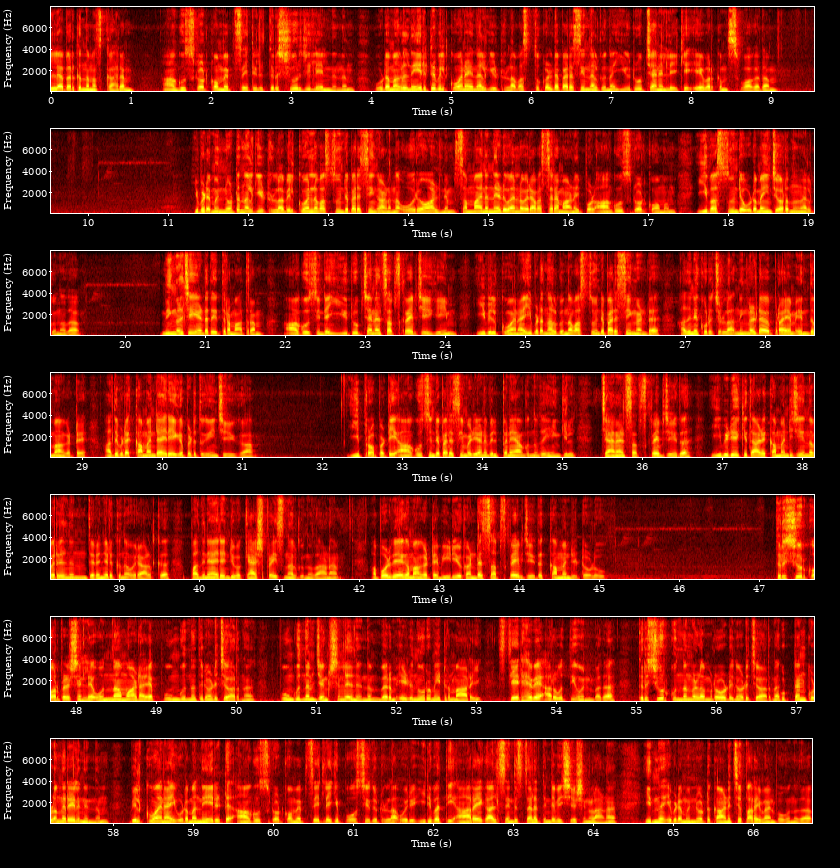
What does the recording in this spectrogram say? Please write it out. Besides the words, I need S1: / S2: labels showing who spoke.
S1: എല്ലാവർക്കും നമസ്കാരം. ആഗൂസ് dot com വെബ്സൈറ്റിൽ തൃശൂർ ജില്ലയിൽ നിന്നും ഉടമകൾ നേരിട്ട് വിൽക്കുവാനായി നൽകിയിട്ടുള്ള വസ്തുക്കളുടെ പരസ്യം നൽകുന്ന യൂട്യൂബ് ചാനലിലേക്ക് ഏവർക്കും സ്വാഗതം. ഇവിടെ മുന്നോട്ട് നൽകിയിട്ടുള്ള വിൽക്കുവാനുള്ള വസ്തുവിന്റെ പരസ്യം കാണുന്ന ഓരോ ആളിനും സമ്മാനം നേടുവാനുള്ള ഒരു അവസരമാണ് ഇപ്പോൾ ആഗൂസ് ഡോട്ട് കോമും ഈ വസ്തുവിന്റെ ഉടമയും ചേർന്ന് നൽകുന്നത്. നിങ്ങൾ ചെയ്യേണ്ടത് ഇത്രമാത്രം. ആഗൂസിന്റെ യൂട്യൂബ് ചാനൽ സബ്സ്ക്രൈബ് ചെയ്യുകയും ഈ വിൽക്കുവാനായി ഇവിടെ നൽകുന്ന വസ്തുവിന്റെ പരസ്യം കണ്ട് അതിനെക്കുറിച്ചുള്ള നിങ്ങളുടെ അഭിപ്രായം എന്തുമാകട്ടെ അതിവിടെ കമന്റായി രേഖപ്പെടുത്തുകയും ചെയ്യുക. ഈ പ്രോപ്പർട്ടി ആഗൂസിന്റെ പരസ്യം വഴിയാണ് വിൽപ്പനയാകുന്നത് എങ്കിൽ ചാനൽ സബ്സ്ക്രൈബ് ചെയ്ത് ഈ വീഡിയോയ്ക്ക് താഴെ കമന്റ് ചെയ്യുന്നവരിൽ നിന്നും തിരഞ്ഞെടുക്കുന്ന ഒരാൾക്ക് പതിനായിരം രൂപ ക്യാഷ് പ്രൈസ് നൽകുന്നതാണ്. അപ്പോൾ വേഗമാകട്ടെ വീഡിയോ കണ്ട് സബ്സ്ക്രൈബ് ചെയ്ത് കമന്റ് ഇട്ടോളൂ. തൃശൂർ കോർപ്പറേഷനിലെ ഒന്നാം വാർഡായ പൂങ്കുന്നത്തിനോട് ചേർന്ന് പൂങ്കുന്നം ജംഗ്ഷനിൽ നിന്നും വെറും എഴുന്നൂറ് മീറ്റർ മാറി സ്റ്റേറ്റ് ഹൈവേ അറുപത്തി ഒൻപത് തൃശൂർ കുന്നംകുളം റോഡിനോട് ചേർന്ന് കുട്ടൻ കുളങ്ങരയിൽ നിന്നും വിൽക്കുവാനായി ഉടമ നേരിട്ട് ആഗൂസ് ഡോട്ട് കോം വെബ്സൈറ്റിലേക്ക് പോസ്റ്റ് ചെയ്തിട്ടുള്ള ഒരു ഇരുപത്തി ആറേകാൽ സെന്റ് സ്ഥലത്തിന്റെ വിശേഷങ്ങളാണ് ഇന്ന് ഇവിടെ മുന്നോട്ട് കാണിച്ച് പറയുവാൻ പോകുന്നത്.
